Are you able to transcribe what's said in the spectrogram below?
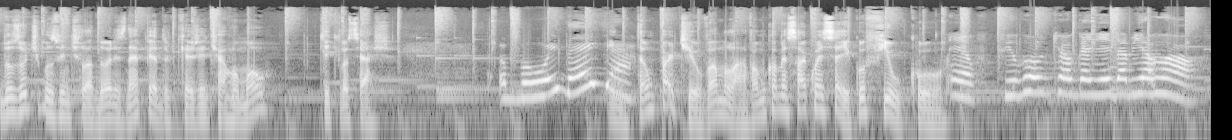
dos últimos ventiladores, né, Pedro, que a gente arrumou. O que, que você acha? Boa ideia. Então partiu, vamos lá. Vamos começar com esse aí, com o Filco. É o filme que eu ganhei da minha avó.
